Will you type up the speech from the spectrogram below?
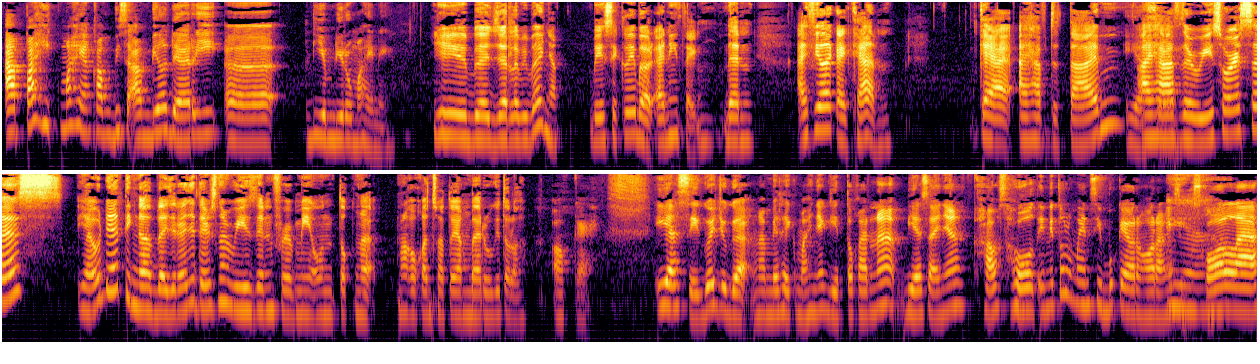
apa hikmah yang kamu bisa ambil dari eh, diem di rumah ini? Jadi belajar lebih banyak basically about anything. Dan I feel like I can. Kayak I have the time Iya I have the resources. Ya udah tinggal belajar aja. There's no reason for me untuk nggak melakukan sesuatu yang baru gitu loh. Oke. Iya sih, gue juga ngambil hikmahnya gitu. Karena biasanya household ini tuh lumayan sibuk ya orang-orang yang sibuk Iya. sekolah,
